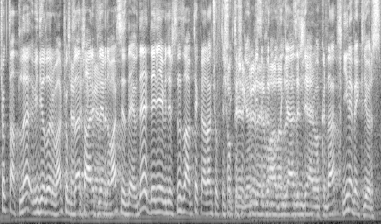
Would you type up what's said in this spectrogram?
Çok tatlı videoları var. Çok, güzel teşekkür tarifleri ederim. de var. Siz de evde deneyebilirsiniz. Abi tekrardan çok teşekkür, teşekkür ediyorum. Bizi ederim kırmadın ağırladığınız geldin için. Diyarbakır'dan. Yine bekliyoruz.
